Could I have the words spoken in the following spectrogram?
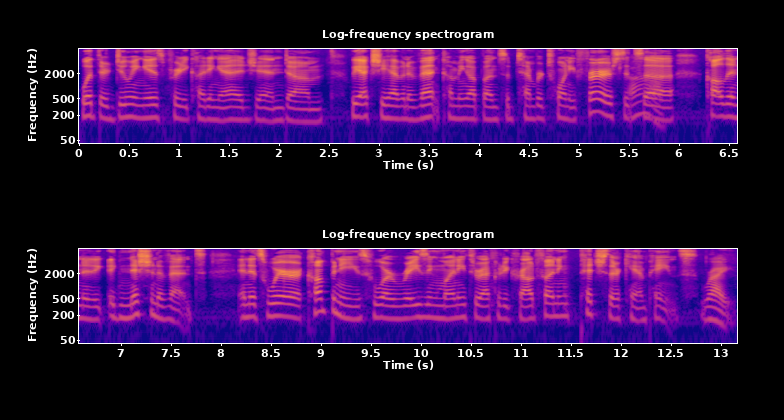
what they're doing is pretty cutting edge, and um, we actually have an event coming up on September 21st. It's uh, called an ignition event, and it's where companies who are raising money through equity crowdfunding pitch their campaigns. Right.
